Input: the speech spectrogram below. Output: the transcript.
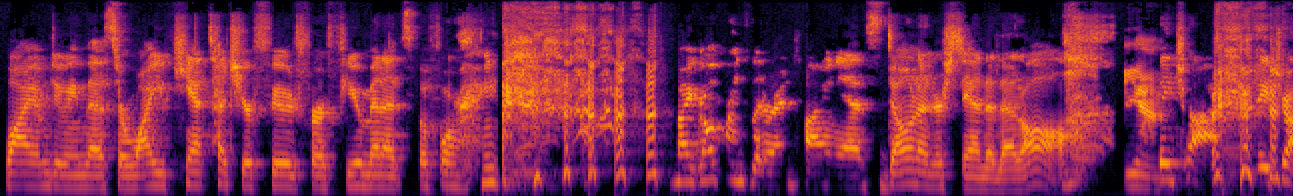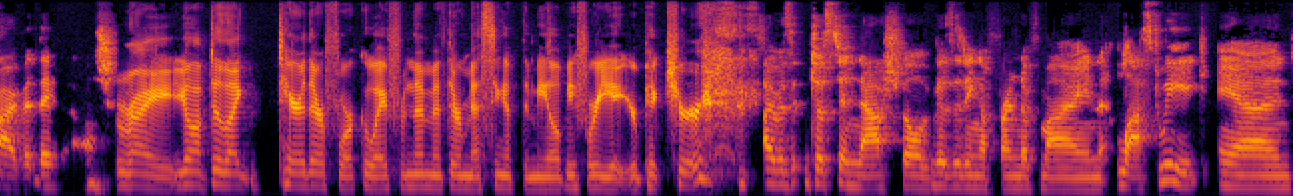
why I'm doing this or why you can't touch your food for a few minutes before. my girlfriends that are in finance don't understand it at all. Yeah. they try. They try, but they don't. Right. You'll have to like tear their fork away from them if they're messing up the meal before you get your picture. I was just in Nashville visiting a friend of mine last week and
